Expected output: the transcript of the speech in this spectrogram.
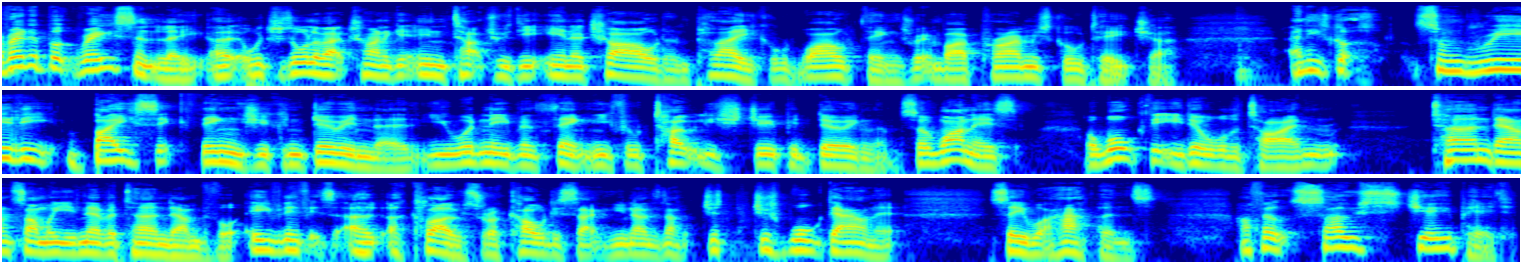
I read a book recently, uh, which is all about trying to get in touch with your inner child and play, called Wild Things, written by a primary school teacher. And he's got some really basic things you can do in there you wouldn't even think. You feel totally stupid doing them. So one is a walk that you do all the time. Turn down somewhere you've never turned down before, even if it's a, a close or a cul-de-sac. You know, just just walk down it, see what happens. I felt so stupid.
